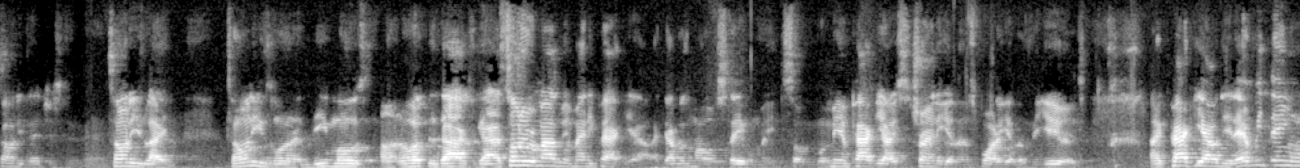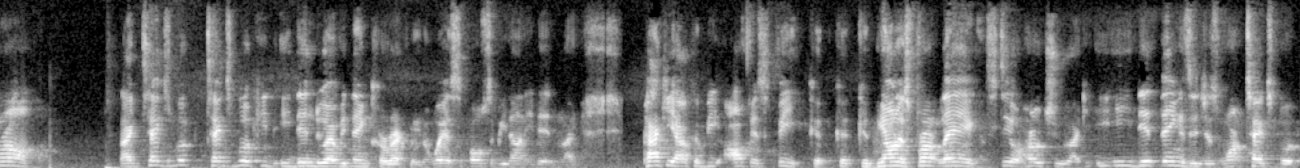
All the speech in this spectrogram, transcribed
Tony's interesting, man. Tony's like Tony's one of the most unorthodox guys. Tony reminds me of Manny Pacquiao. Like that was my old stablemate. So when me and Pacquiao used to train together and spar together for years, like Pacquiao did everything wrong. Like textbook, textbook, he, he didn't do everything correctly. The way it's supposed to be done, he didn't. Like Pacquiao could be off his feet, could could, could be on his front leg and still hurt you. Like he, he did things that just weren't textbook,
